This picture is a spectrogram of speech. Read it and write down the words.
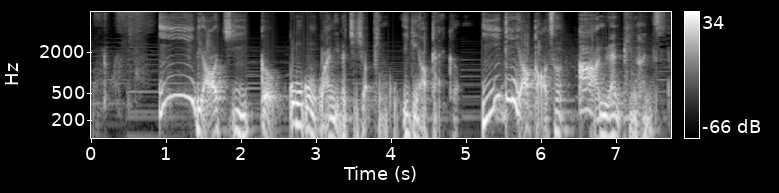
估的。问题，医疗机构公共管理的绩效评估一定要改革，一定要搞成二元平衡制的，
